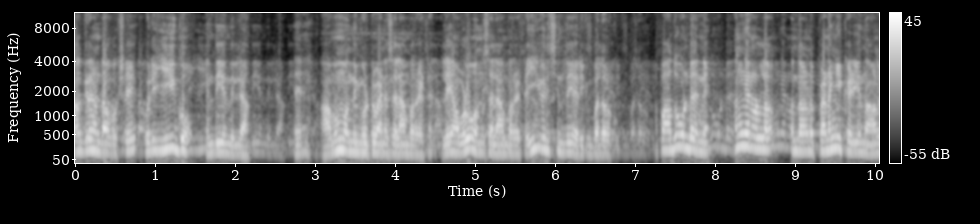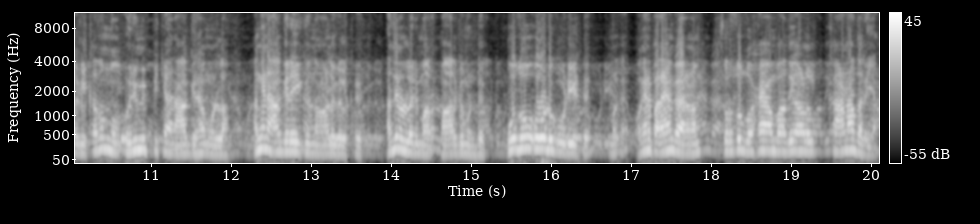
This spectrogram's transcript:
ആഗ്രഹം ഉണ്ടാവും. പക്ഷെ ഒരു ഈഗോ എന്ത് ചെയ്യുന്നില്ല. അവൻ വന്ന് ഇങ്ങോട്ട് വേണേ സലാം പറയട്ടെ. അല്ലെങ്കിൽ അവൾ വന്ന് സലാം പറയട്ടെ. ഈ ഒരു ചിന്തയായിരിക്കും പലർക്കും. അപ്പൊ അതുകൊണ്ട് തന്നെ അങ്ങനെയുള്ള എന്താണ് പിണങ്ങി കഴിയുന്ന ആളുകൾക്ക് അതൊന്ന് ഒരുമിപ്പിക്കാൻ ആഗ്രഹമുള്ള അങ്ങനെ ആഗ്രഹിക്കുന്ന ആളുകൾക്ക് അതിനുള്ളൊരു മാർഗമുണ്ട്. പൊതുവോട് കൂടിയിട്ട് അങ്ങനെ പറയാൻ കാരണം സുഹൃത്തു ദുഹയാകുമ്പോൾ അധികം ആളുകൾ കാണാതറിയാം.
